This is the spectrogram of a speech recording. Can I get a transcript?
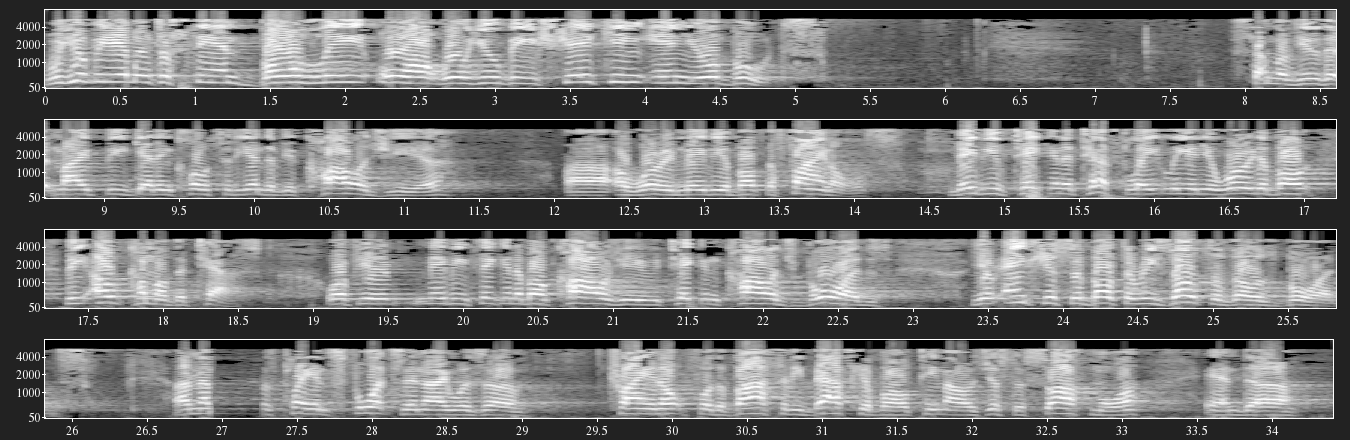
Will you be able to stand boldly or will you be shaking in your boots? Some of you that might be getting close to the end of your college year uh, are worried maybe about the finals. Maybe you've taken a test lately and you're worried about the outcome of the test. Or if you're maybe thinking about college, you've taken college boards, you're anxious about the results of those boards. I remember I was playing sports and I was uh, trying out for the varsity basketball team. I was just a sophomore, and uh,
